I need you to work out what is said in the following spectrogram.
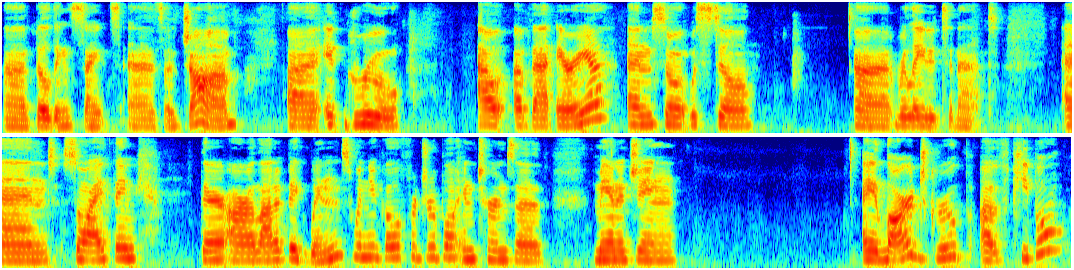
uh, building sites as a job, uh, it grew out of that area, and so it was still uh, related to that. And so I think there are a lot of big wins when you go for Drupal in terms of managing a large group of people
